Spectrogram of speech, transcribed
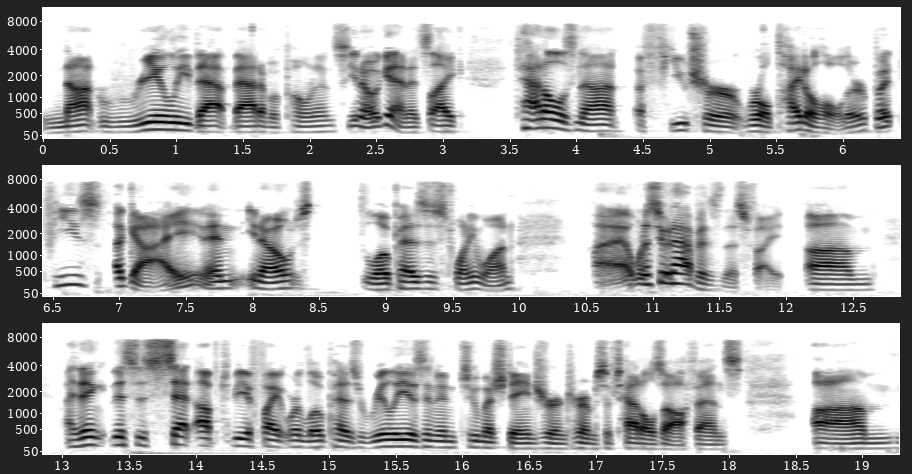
not really that bad of opponents. You know, again, it's like Tatli is not a future world title holder, but he's a guy, and you know, Lopez is 21. I want to see what happens in this fight. Um, I think this is set up to be a fight where Lopez really isn't in too much danger in terms of Tatli's offense. Um,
